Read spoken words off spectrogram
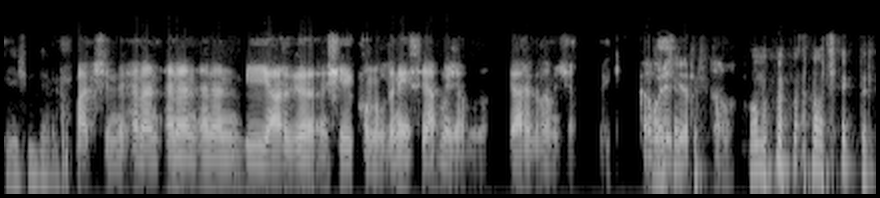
yeşil deme. bak şimdi hemen hemen hemen bir yargı şeyi konuldu. Neyse yapmayacağım bunu. Yargılamayacağım. Peki kabul ediyorum. Alçaktır. Tamam. Ama alçaktır.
